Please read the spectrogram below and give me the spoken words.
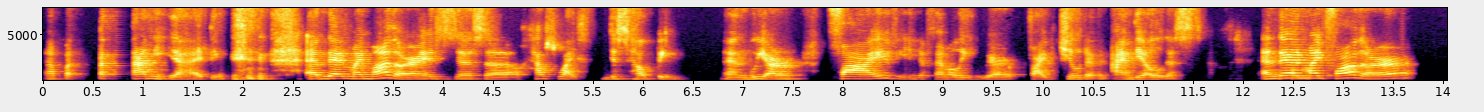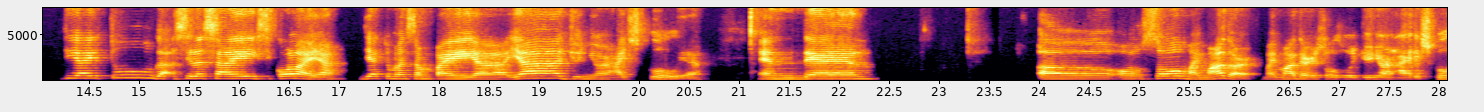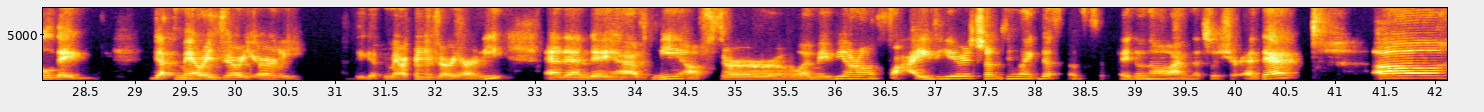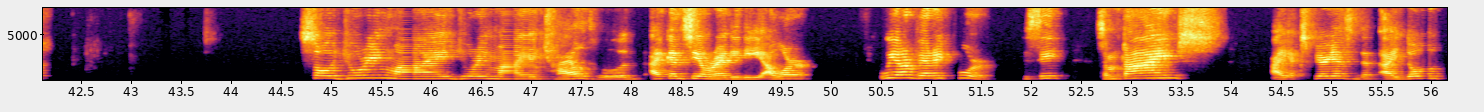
uh, pa- patani yeah i think. And then my mother is just a housewife just helping. And we are five in the family. We are five children. I'm the eldest. And then my father dia itu nggak selesai sekolah ya. Dia cuma sampai uh, ya junior high school ya. And then uh, also my mother. My mother is also junior high school. They got married very early. They got married very early and then they have me after uh, maybe around five years something like that. I don't know i'm not so sure. And then uh so during my during my childhood i can see already the our we are very poor you see? Sometimes i experience that i don't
